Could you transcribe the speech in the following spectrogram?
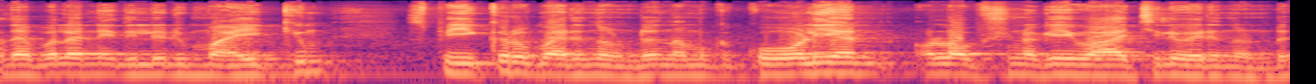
അതേപോലെ തന്നെ ഇതിലൊരു മൈക്കും സ്പീക്കറും വരുന്നുണ്ട്. നമുക്ക് കോൾ ചെയ്യാൻ ഉള്ള ഓപ്ഷനൊക്കെ ഈ വാച്ചിൽ വരുന്നുണ്ട്.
